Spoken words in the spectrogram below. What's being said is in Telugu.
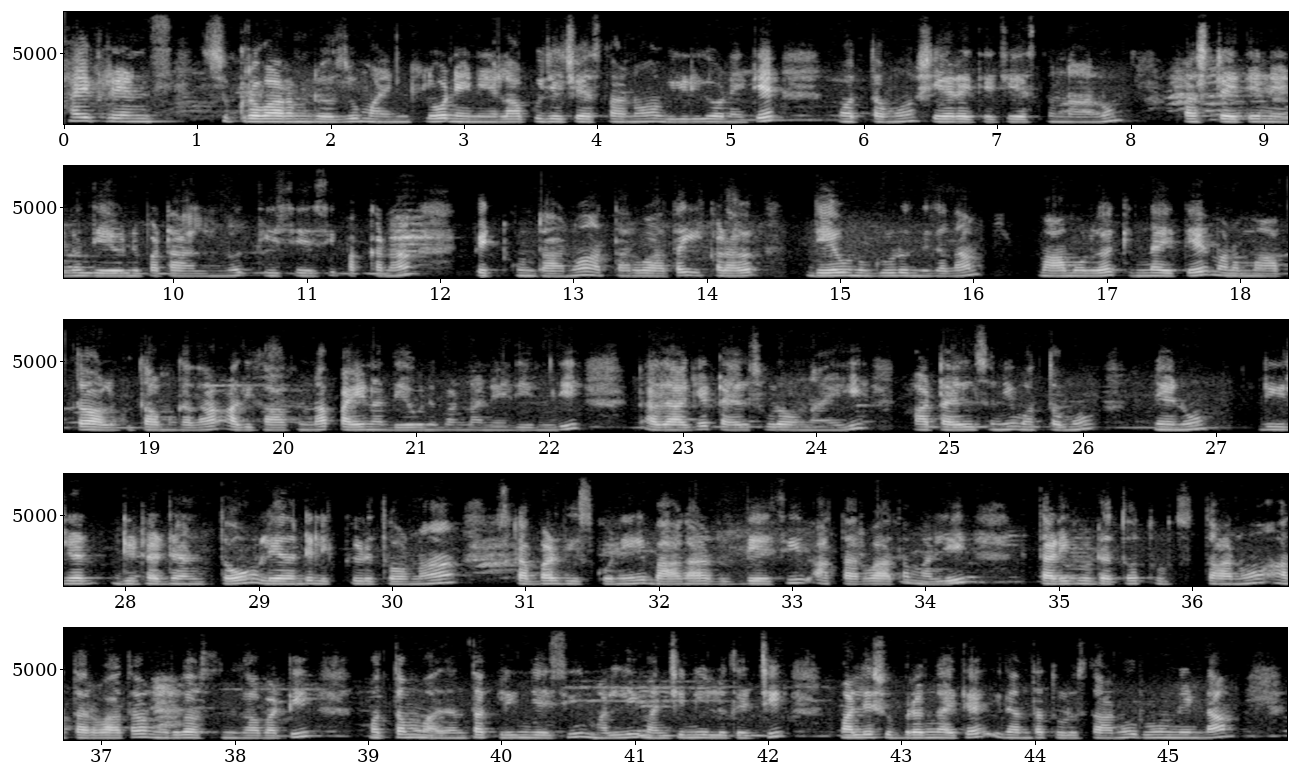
హాయ్ ఫ్రెండ్స్ శుక్రవారం రోజు మా ఇంట్లో నేను ఎలా పూజ చేస్తానో వీడియోనైతే మొత్తము షేర్ అయితే చేస్తున్నాను. ఫస్ట్ అయితే నేను దేవుని పటాలను తీసేసి పక్కన పెట్టుకుంటాను. ఆ తర్వాత ఇక్కడ దేవుని గుడి ఉంది కదా మామూలుగా కింద అయితే మనం మాపుతో అలుగుతాము కదా. అది కాకుండా పైన దేవుని బండ అనేది ఉంది. అలాగే టైల్స్ కూడా ఉన్నాయి. ఆ టైల్స్ని మొత్తము నేను డిటర్ డిటర్జెంట్తో లేదంటే లిక్విడ్తోన స్క్రబ్బర్ తీసుకొని బాగా రుద్దేసి ఆ తర్వాత మళ్ళీ తడిగుడ్డతో తుడుస్తాను. ఆ తర్వాత నురుగు వస్తుంది కాబట్టి మొత్తం అదంతా క్లీన్ చేసి మళ్ళీ మంచినీళ్ళు తెచ్చి మళ్ళీ శుభ్రంగా అయితే ఇదంతా తుడుస్తాను. రూమ్ నిండా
